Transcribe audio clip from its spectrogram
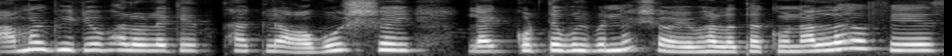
আমার ভিডিও ভালো লাগে থাকলে অবশ্যই লাইক করতে ভুলবেন না। সবাই ভালো থাকুন। আল্লাহ হাফেজ।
